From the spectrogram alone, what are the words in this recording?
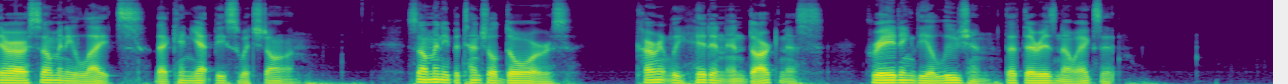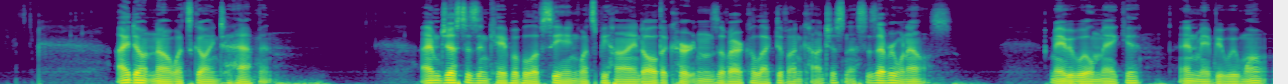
There are so many lights that can yet be switched on, so many potential doors currently hidden in darkness, creating the illusion that there is no exit. I don't know what's going to happen. I'm just as incapable of seeing what's behind all the curtains of our collective unconsciousness as everyone else. Maybe we'll make it, and maybe we won't.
